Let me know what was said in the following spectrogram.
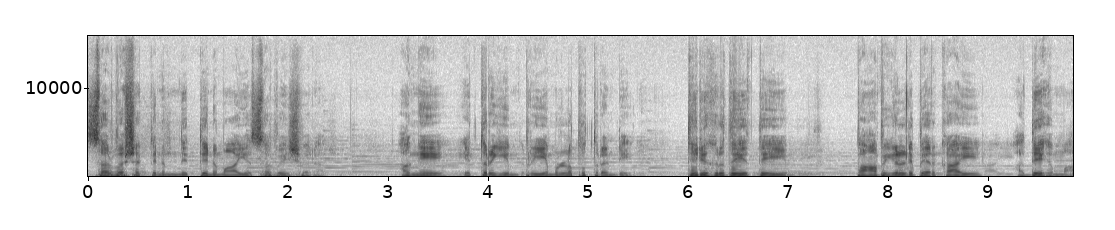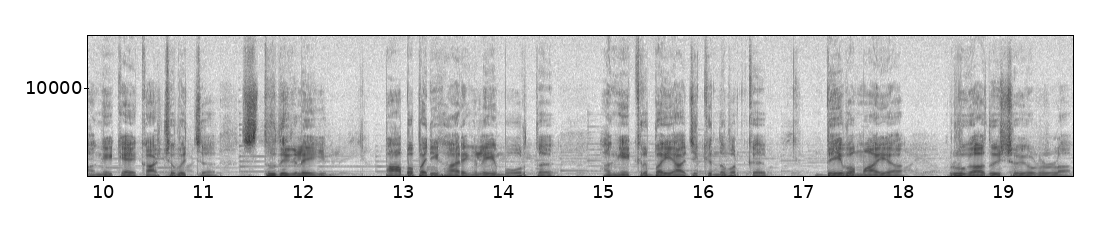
സർവശക്തനും നിത്യനുമായ സർവേശ്വര അങ്ങേ എത്രയും പ്രിയമുള്ള പുത്രന്റെ തിരുഹൃദയത്തെയും പാപികളുടെ പേർക്കായി അദ്ദേഹം അങ്ങേക്കായി കാഴ്ചവെച്ച സ്തുതികളെയും പാപപരിഹാരങ്ങളെയും ഓർത്ത് അങ്ങേ കൃപ യാചിക്കുന്നവർക്ക് ദൈവമായ റുഗാദീശയോടുള്ള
